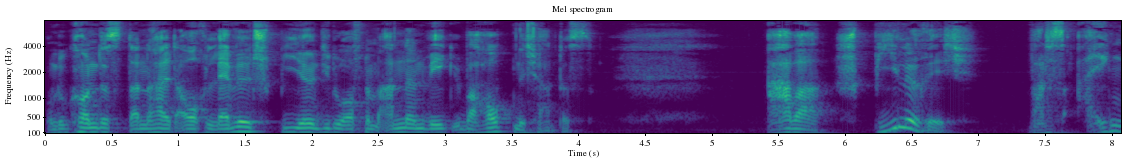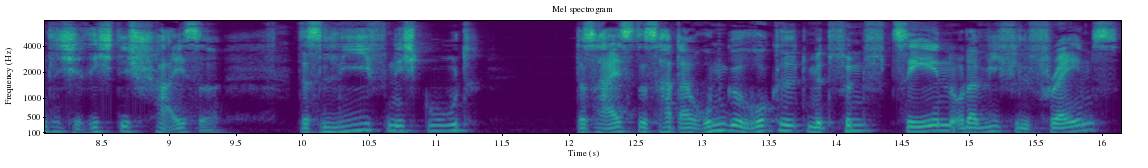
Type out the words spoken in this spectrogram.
Und du konntest dann halt auch Level spielen, die du auf einem anderen Weg überhaupt nicht hattest. Aber spielerisch war das eigentlich richtig scheiße. Das lief nicht gut. Das heißt, es hat da rumgeruckelt mit 15 oder wie viel Frames.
